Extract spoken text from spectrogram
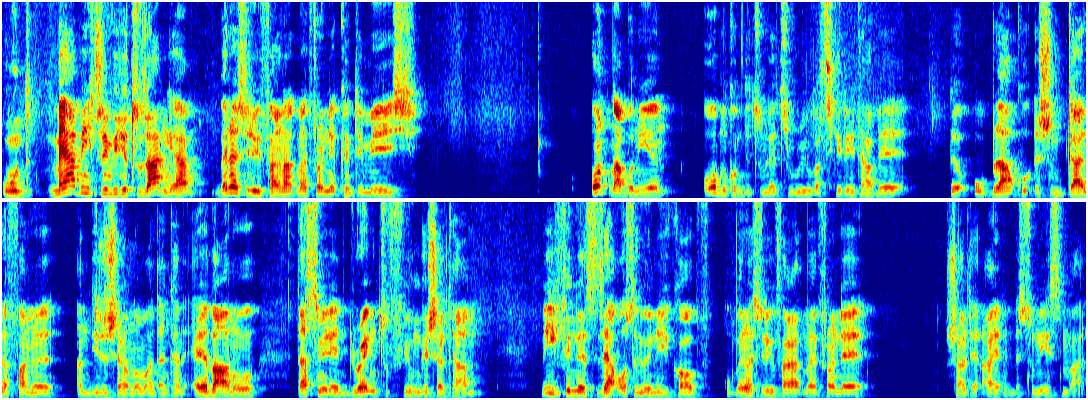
Und mehr habe ich nicht zu dem Video zu sagen, ja. Wenn euch das Video gefallen hat, meine Freunde, könnt ihr mich unten abonnieren. Oben kommt ihr zum letzten Review, was ich geredet habe. Der Oblako ist ein geiler Funnel. An dieser Stelle nochmal danke an Elvano, dass sie mir den Dragon zur Verfügung gestellt haben. Wie ich finde, es sehr außergewöhnlicher Kopf. Und wenn euch das gefallen hat, meine Freunde, schaltet ein. Bis zum nächsten Mal.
